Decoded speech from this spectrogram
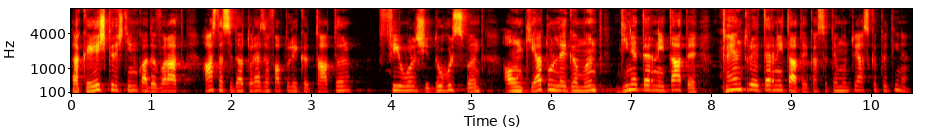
Dacă ești creștin cu adevărat, asta se datorează faptului că Tatăl, Fiul și Duhul Sfânt au încheiat un legământ din eternitate, pentru eternitate, ca să te mântuiască pe tine.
